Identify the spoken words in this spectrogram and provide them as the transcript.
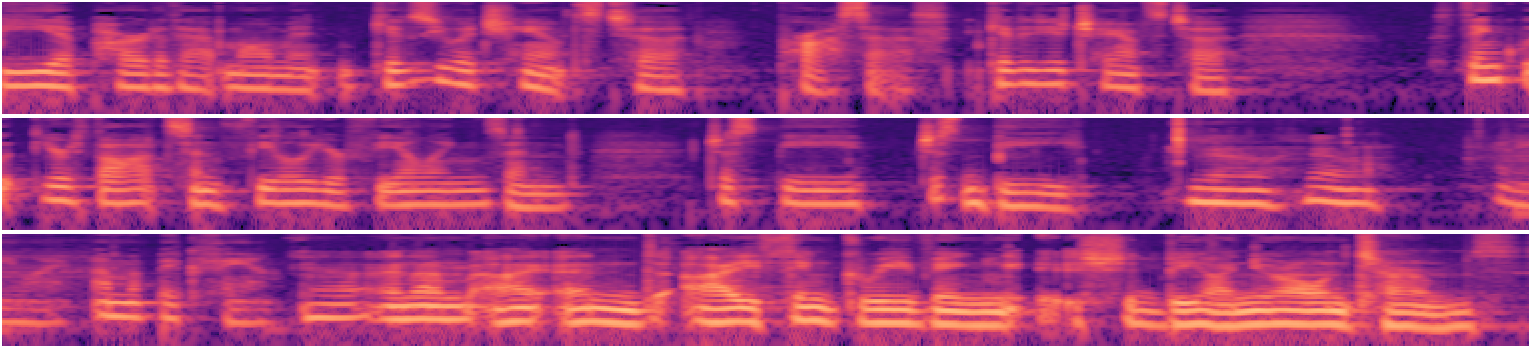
be a part of that moment gives you a chance to process. It gives you a chance to think with your thoughts and feel your feelings and just be just be. Yeah, yeah. Anyway, I'm a big fan. Yeah, and I'm I and I think grieving should be on your own terms.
